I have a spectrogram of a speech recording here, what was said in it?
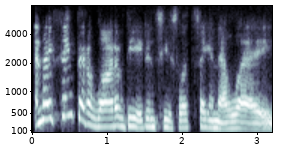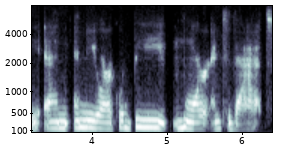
And I think that a lot of the agencies, let's say in LA and in New York, would be more into that,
